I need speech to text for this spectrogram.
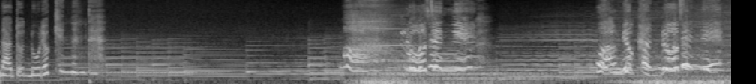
나도 노력했는데. 아, 로제님! 완벽한 로제님!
